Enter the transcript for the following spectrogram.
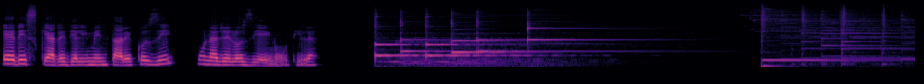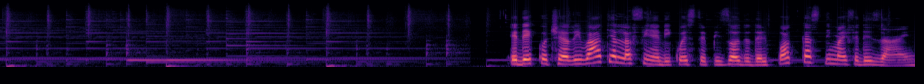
e rischiare di alimentare così una gelosia inutile. Ed eccoci arrivati alla fine di questo episodio del podcast di MyFedesign.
